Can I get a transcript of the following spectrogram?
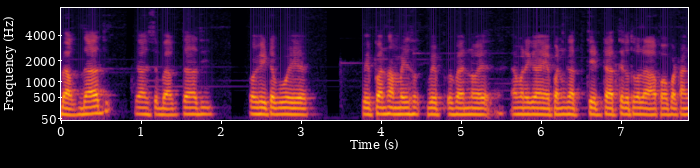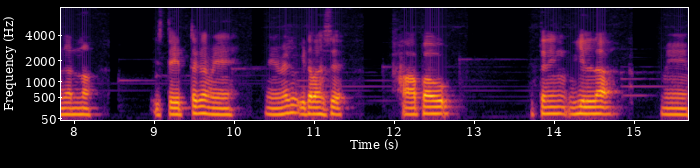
බක්දාද යස බක්දාදී ඔ හිටපුය වෙපන් හම්බේ වෙපන්න ඇමරිකා එපන් ගත් චෙට්ට අත්තක තුළ ආප පටන්ගන්න ස්ටේට්ටක මේ මේක. ඉට පස්සේ ආපව් එතනින් ගිල්ලා මේ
